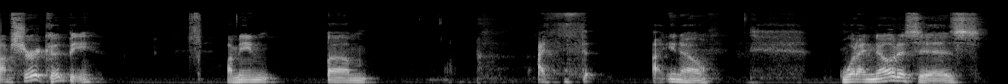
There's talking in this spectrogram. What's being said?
I'm sure it could be. I mean, um, I, th- I- you know, what I notice is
